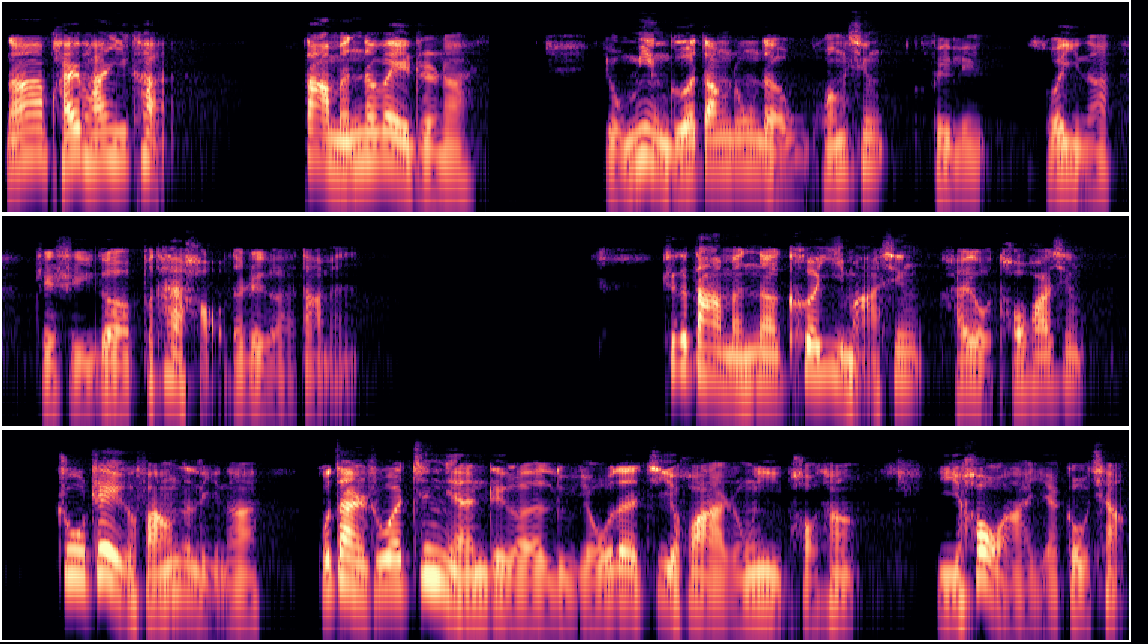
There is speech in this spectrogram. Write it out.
拿排盘一看，大门的位置呢有命格当中的五黄星飞临，所以呢这是一个不太好的这个大门。这个大门呢，克驿马星，还有桃花星。住这个房子里呢，不但说今年这个旅游的计划容易泡汤，以后啊也够呛。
